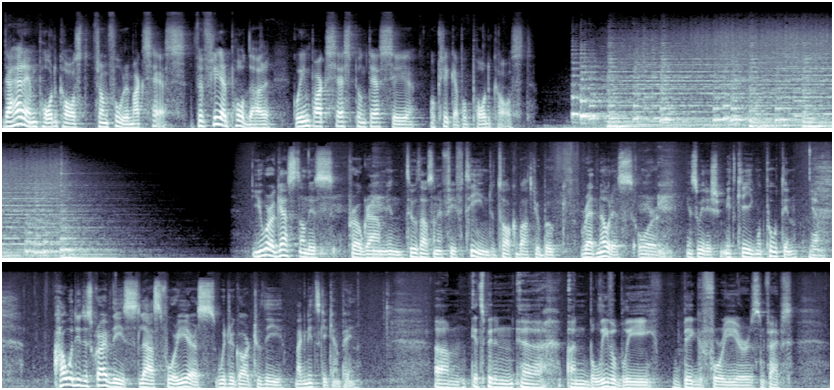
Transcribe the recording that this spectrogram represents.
Det här är en podcast från Forum Access. För fler poddar, gå in på access.se och klicka på podcast. You were a guest on this program in 2015 to talk about your book Red Notice, or in Swedish, Mitt krig mot Putin. Yeah. How would you describe these last four years with regard to the Magnitsky campaign? Um, it's been uh, unbelievably big four years. In fact,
